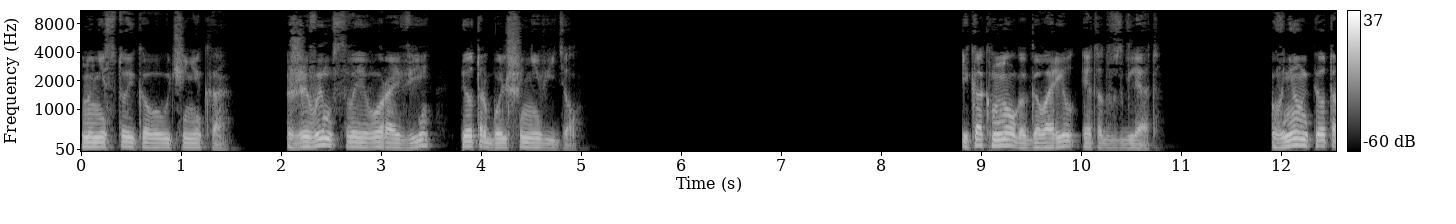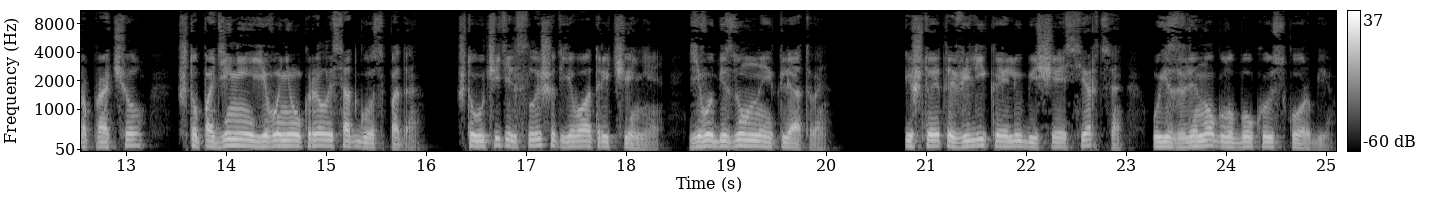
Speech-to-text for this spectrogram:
но нестойкого ученика. Живым своего Рави Петр больше не видел. И как много говорил этот взгляд. В нем Петр прочел, что падение его не укрылось от Господа, что учитель слышит его отречение, его безумные клятвы, и что это великое любящее сердце уязвлено глубокую скорбью.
